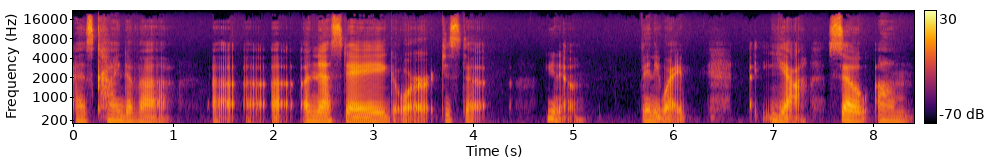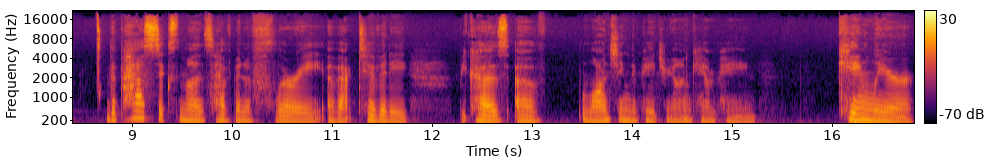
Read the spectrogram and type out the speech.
as kind of a, a, a, a nest egg or just a, you know, anyway, yeah. So um, the past six months have been a flurry of activity because of launching the Patreon campaign, King Lear,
